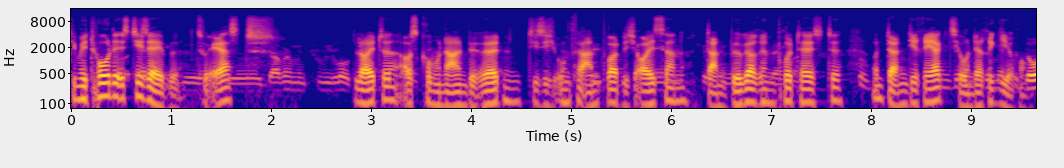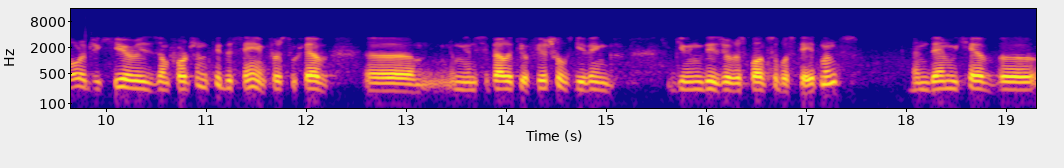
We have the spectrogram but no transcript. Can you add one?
Die Methode ist dieselbe. Zuerst Leute aus kommunalen Behörden, die sich unverantwortlich äußern, dann Bürgerinnenproteste und dann die Reaktion der Regierung. municipality officials giving giving these irresponsible statements, and then we have uh,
